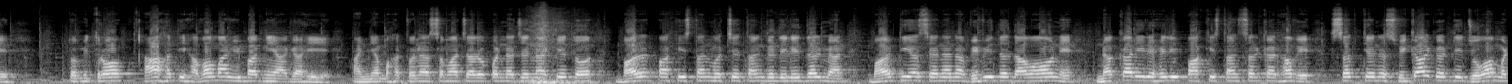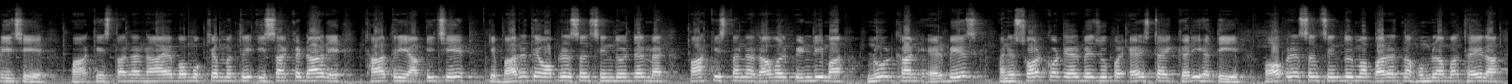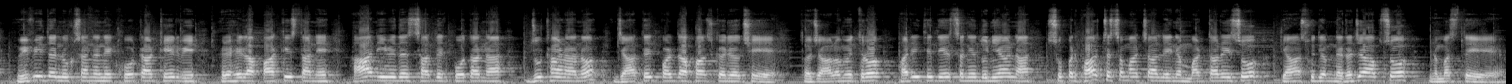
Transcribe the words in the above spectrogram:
તો મિત્રો, આ હતી હવામાન વિભાગની આગાહી. અન્ય મહત્વના સમાચારો પર નજર નાખીએ તો ભારત પાકિસ્તાન વચ્ચે તંગદિલી દરમિયાન ભારતીય સેનાના વિવિધ દાવાઓને નકારી રહેલી પાકિસ્તાન સરકાર હવે સત્યને સ્વીકાર કરતી જોવા મળી છે. પાકિસ્તાનના નાયબ મુખ્યમંત્રી ઇસાક ડારે ખાતરી આપી છે કે ભારતે ઓપરેશન સિંદૂર દરમિયાન પાકિસ્તાનના રાવલપિંડીમાં નૂરખાન એરબેઝ અને શોર્ટકોટ એરબેઝ ઉપર એર સ્ટ્રાઇક કરી હતી. ઓપરેશન સિંદૂરમાં ભારતના હુમલામાં થયેલા વિવિધ નુકસાન અને ખોટા ઠેરવી રહેલા પાકિસ્તાને આ નિવેદન સાથે જ પોતાના જૂઠાણાનો જાતે જ પર્દાફાશ કર્યો છે. તો ચાલો મિત્રો, ફરીથી દેશ અને દુનિયાના સુપરફાસ્ટ સમાચાર લઈને મળતા રહીશો. ત્યાં સુધી અમને રજા આપશો. નમસ્તે.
